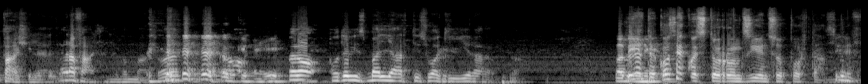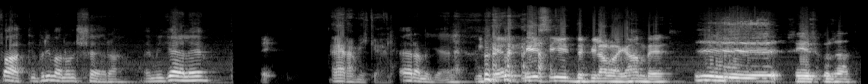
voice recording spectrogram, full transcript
Facile, era facile Tommaso. eh? però, Ok. però potevi sbagliarti su Akira. Va Scusate, bene. cos'è questo ronzio Sì, insopportabile? infatti, prima non c'era. È Michele? Era Michele. Era Michele. Michele che si depilava le gambe? sì, scusate.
